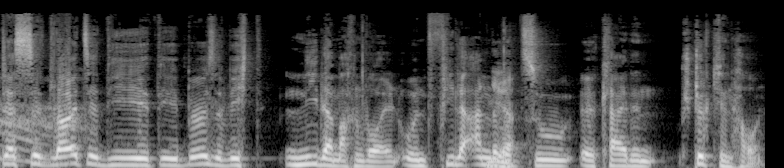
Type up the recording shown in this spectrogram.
Das sind Leute, die die Bösewicht niedermachen wollen und viele andere Ja. zu äh, kleinen Stückchen hauen.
